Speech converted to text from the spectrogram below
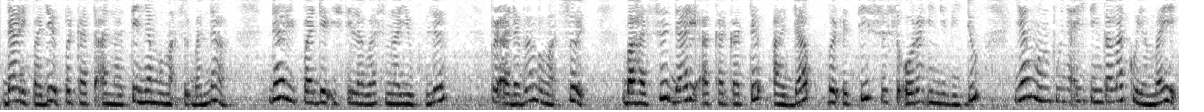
daripada perkataan Latin yang bermaksud bandar. Daripada istilah bahasa Melayu pula, peradaban bermaksud bahasa dari akar kata adab bererti seseorang individu yang mempunyai tingkah laku yang baik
